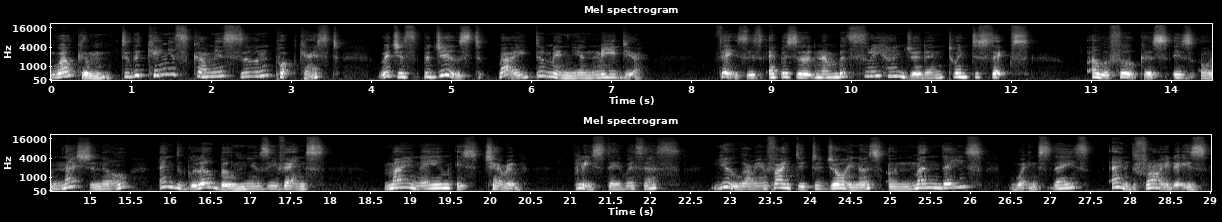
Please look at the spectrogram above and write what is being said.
Welcome to the King is Coming Soon podcast, which is produced by Dominion Media. This is episode number 326. Our focus is on national and global news events. My name is Cherub. Please stay with us. You are invited to join us on Mondays, Wednesdays, and Fridays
